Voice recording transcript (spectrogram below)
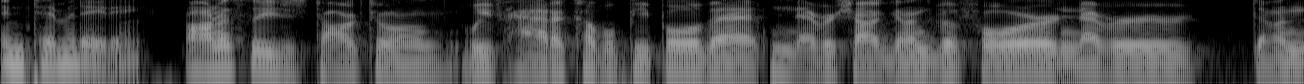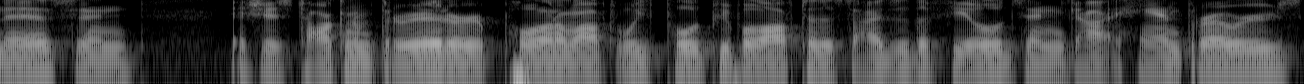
intimidating? Honestly, just talk to them. We've had a couple people that never shot guns before, never done this, and it's just talking them through it or pulling them off. We've pulled people off to the sides of the fields and got hand throwers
